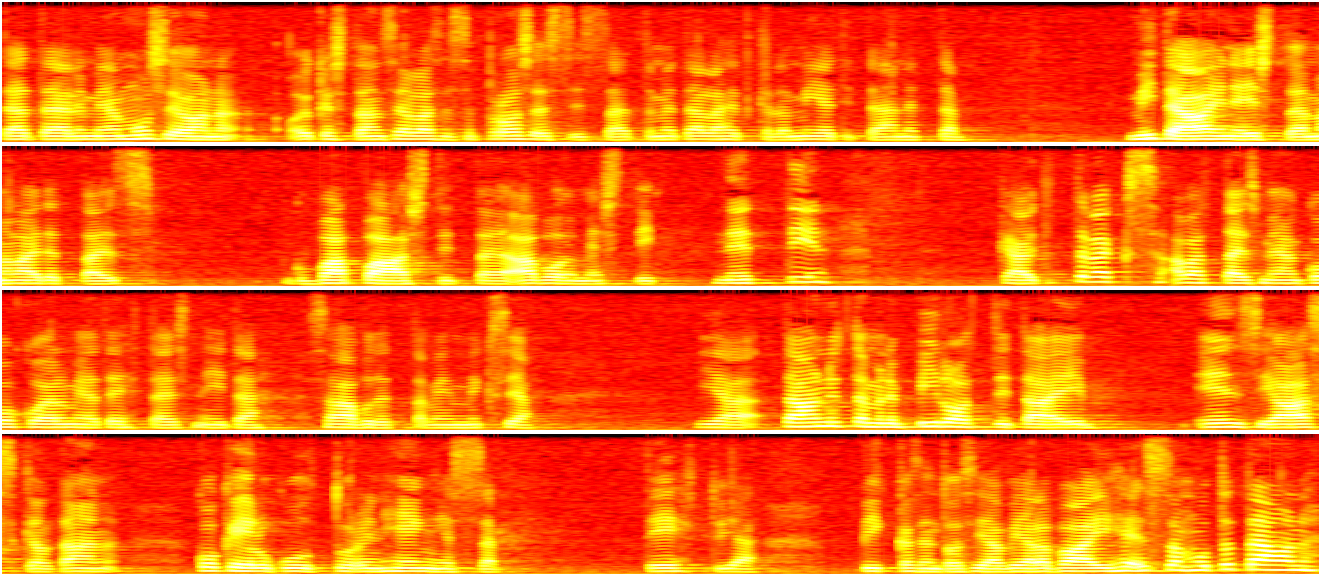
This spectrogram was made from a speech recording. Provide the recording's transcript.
tätä. Eli meidän museo on oikeastaan sellaisessa prosessissa, että me tällä hetkellä mietitään, että mitä aineistoja me laitettaisiin niin vapaasti tai avoimesti nettiin käytettäväksi, avattaisiin meidän kokoelmia, tehtäisiin niitä saavutettavimmiksi. Ja, ja tämä on nyt tämmöinen pilotti tai ensiaskel, tämä on kokeilukulttuurin hengessä tehty ja pikkasen tosiaan vielä vaiheessa, mutta tämä on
